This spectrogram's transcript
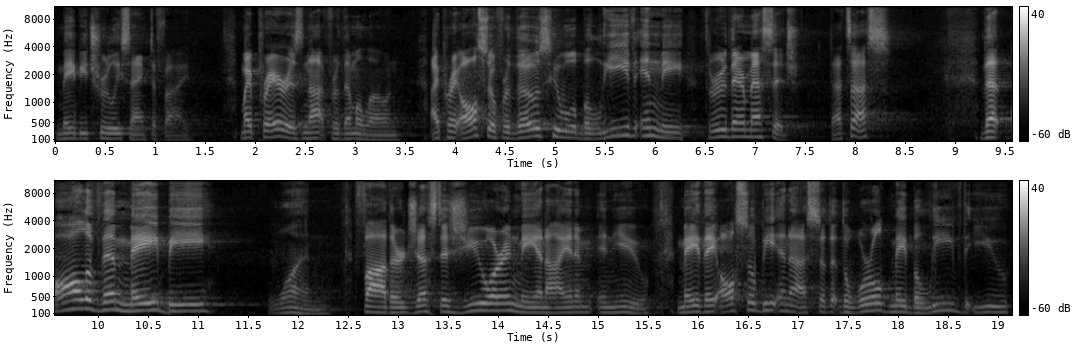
may be truly sanctified. My prayer is not for them alone. I pray also for those who will believe in me through their message. That's us. That all of them may be one Father, just as you are in me and I am in you, may they also be in us, so that the world may believe that you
